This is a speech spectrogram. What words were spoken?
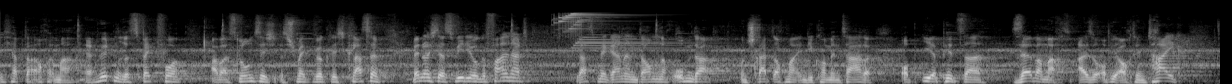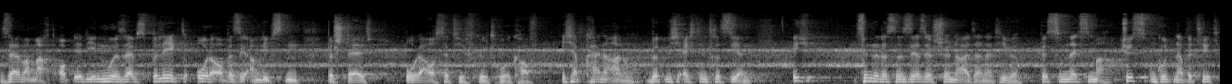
Ich habe da auch immer erhöhten Respekt vor, aber es lohnt sich, es schmeckt wirklich klasse. Wenn euch das Video gefallen hat, lasst mir gerne einen Daumen nach oben da und schreibt auch mal in die Kommentare ob ihr Pizza selber macht, also ob ihr auch den Teig selber macht, ob ihr die nur selbst belegt oder ob ihr sie am liebsten bestellt oder aus der Tiefkühltruhe kauft. Ich habe keine Ahnung, würde mich echt interessieren. Ich finde das eine sehr sehr schöne Alternative. Bis zum nächsten Mal. Tschüss und guten Appetit.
